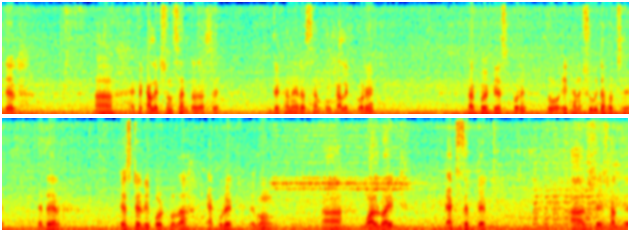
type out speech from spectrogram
এদের একটা কালেকশন সেন্টার আছে, যেখানে এরা স্যাম্পল কালেক্ট করে, তারপরে টেস্ট করে। তো এখানে সুবিধা হচ্ছে, এদের টেস্টের রিপোর্টগুলো অ্যাকুরেট এবং ওয়ার্ল্ড ওয়াইড অ্যাকসেপ্টেড আর সেই সাথে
